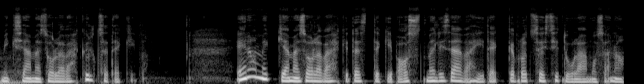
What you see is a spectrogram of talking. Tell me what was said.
miks jämesolevähk üldse tekib? enamik jämesolevähkidest tekib astmelise vähitekkeprotsessi tulemusena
